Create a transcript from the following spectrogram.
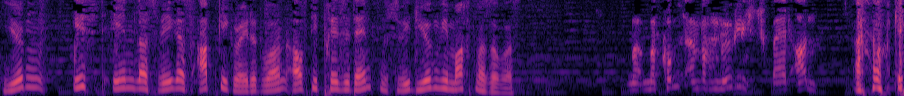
Jürgen ist in Las Vegas abgegradet worden auf die Präsidentensuite. Jürgen, wie macht man sowas? Man, man kommt einfach möglichst spät an. Ah, okay,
